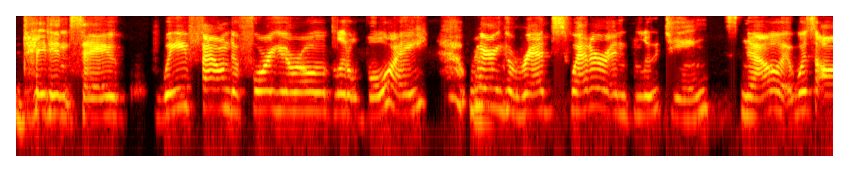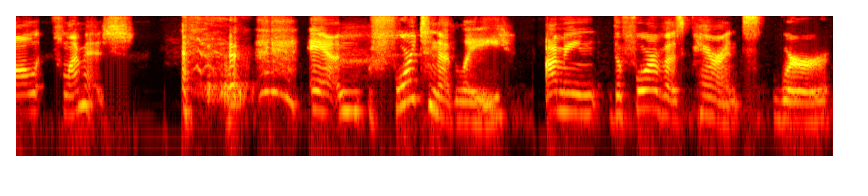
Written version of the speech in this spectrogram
they didn't say, we found a four year old little boy right. wearing a red sweater and blue jeans. No, it was all Flemish. and fortunately, I mean, the four of us parents were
